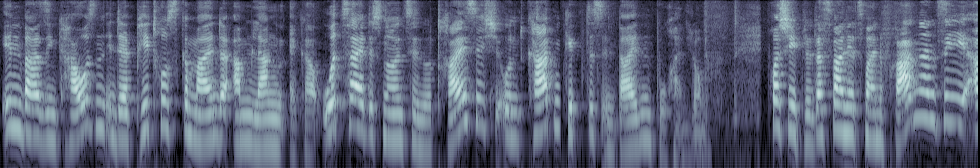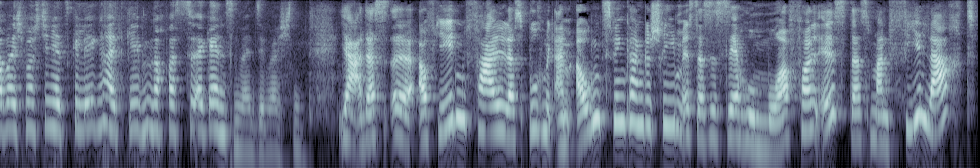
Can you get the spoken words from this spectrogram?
in Basinghausen in der Petrusgemeinde am Langenecker. Uhrzeit ist 19.30 Uhr und Karten gibt es in beiden Buchhandlungen. Frau Schieble, das waren jetzt meine Fragen an Sie, aber ich möchte Ihnen jetzt Gelegenheit geben, noch was zu ergänzen, wenn Sie möchten. Ja, dass äh, auf jeden Fall das Buch mit einem Augenzwinkern geschrieben ist, dass es sehr humorvoll ist, dass man viel lacht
